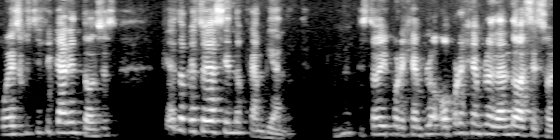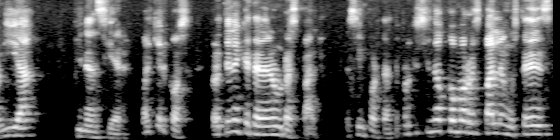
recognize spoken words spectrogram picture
puedes justificar entonces, ¿qué es lo que estoy haciendo? Cambiándote. Estoy, por ejemplo, o por ejemplo, dando asesoría financiera, cualquier cosa, pero tienen que tener un respaldo. Es importante, porque si no, ¿cómo respaldan ustedes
